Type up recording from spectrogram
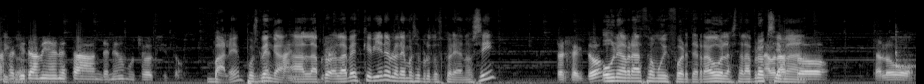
además aquí también están teniendo mucho éxito. Vale, pues En venga, a la, pro- a la vez que viene hablaremos de productos coreanos, ¿sí? Perfecto. Un abrazo muy fuerte, Raúl, hasta la Un próxima. abrazo. Hasta luego.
